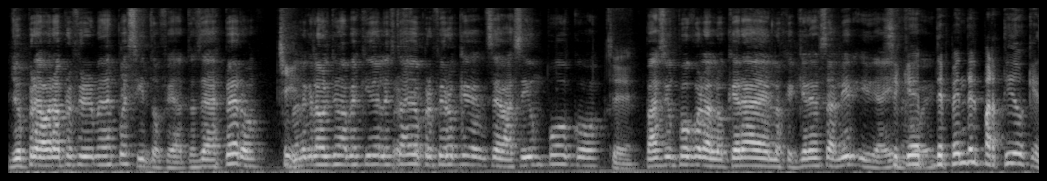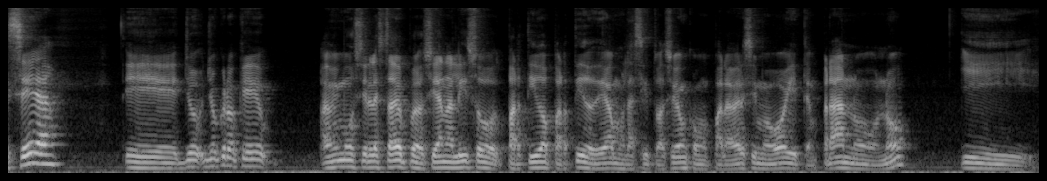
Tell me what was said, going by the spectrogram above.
Yo pre ahora prefiero irme despuesito, fíjate. O sea, espero. Sí. No es que la última vez que iba al estadio, Perfecto. prefiero que se vacíe un poco, Sí. pase un poco la loquera de los que quieren salir y de ahí Así me que voy. depende del partido que sea. eh, yo, yo creo que a mí me gusta ir al estadio, pero sí analizo partido a partido, digamos, la situación, como para ver si me voy temprano o no. Y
